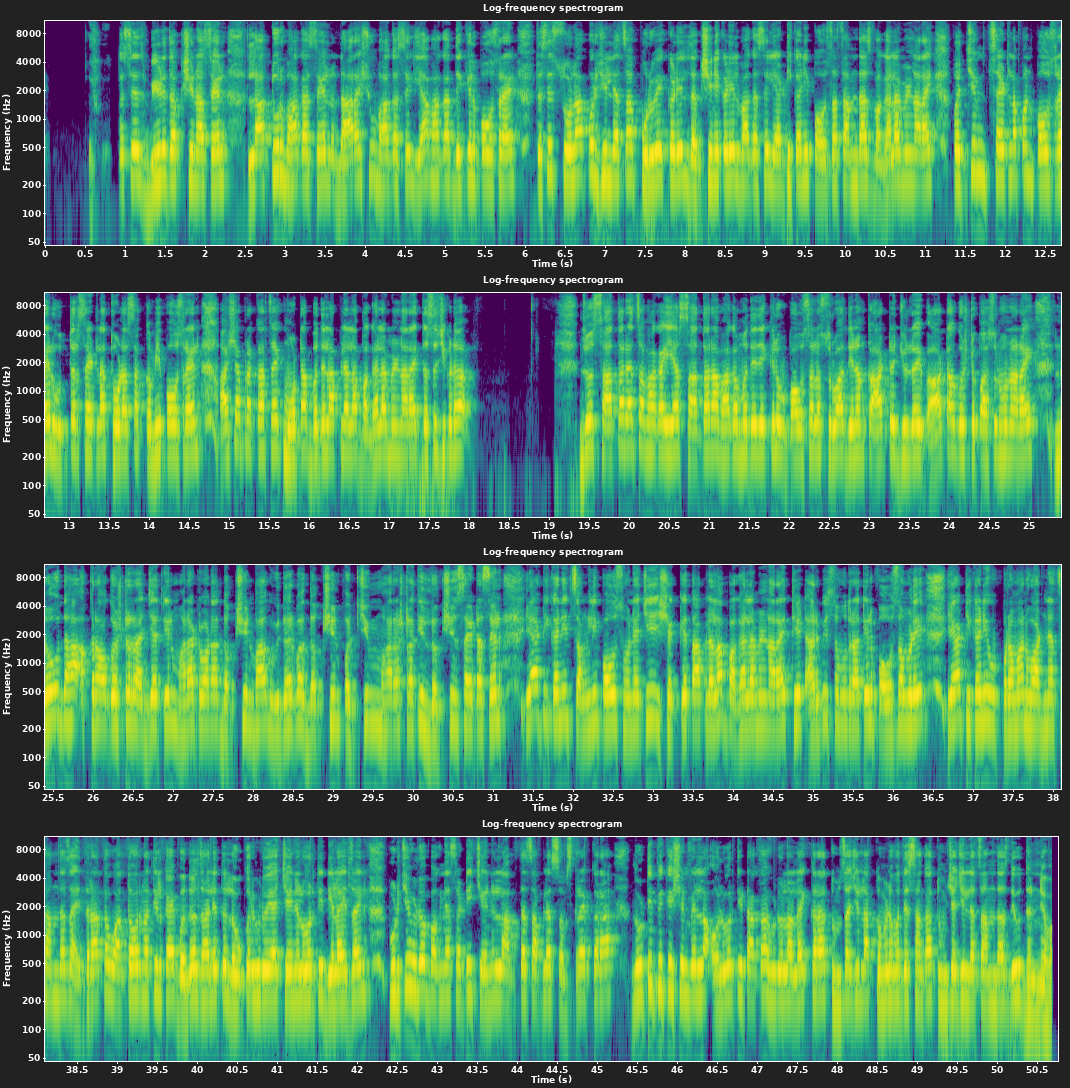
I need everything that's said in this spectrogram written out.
तसेच बीड दक्षिण असेल लातूर भाग असेल धाराशिव भाग असेल या भागात देखील पाऊस राहील. तसेच सोलापूर जिल्ह्याचा पूर्वेकडील दक्षिणेकडील भाग असेल या ठिकाणी पावसाचा अंदाज बघायला मिळणार आहे. पश्चिम साईडला पण पाऊस राहील उत्तर साईडला थोडासा कमी पाऊस राहील. अशा प्रकारचा एक मोठा बदल आपल्याला बघायला मिळणार आहे. तसंच इकडं जो साताऱ्याचा भाग आहे या सातारा भागामध्ये देखील पावसाला सुरुवात दिनांक आठ जुलै आठ ऑगस्टपासून होणार आहे. नऊ दहा अकरा ऑगस्ट राज्यातील मराठवाडा दक्षिण भाग विदर्भ दक्षिण पश्चिम महाराष्ट्रातील दक्षिण साईड असेल. या ठिकाणी चांगली पाऊस होण्याची शक्यता आपल्याला बघायला मिळणार आहे. थेट अरबी समुद्रातील पावसामुळे या ठिकाणी प्रमाण वाढण्याचा अंदाज आहे. तर आता वातावरणातील काय बदल झाले तर लवकर व्हिडिओ या चॅनलवरती दिला जाईल. पुढचे व्हिडिओ बघण्यासाठी चॅनलला आत्ताच आपल्या सबस्क्राईब करा. नोटिफिकेशन बेलला ऑलवरती टाका. व्हिडिओला लाईक करा. तुमचा जिल्हा कमेंटमध्ये सांगा. तुमच्या जिल्ह्याचा अंदाज देऊ. धन्यवाद.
